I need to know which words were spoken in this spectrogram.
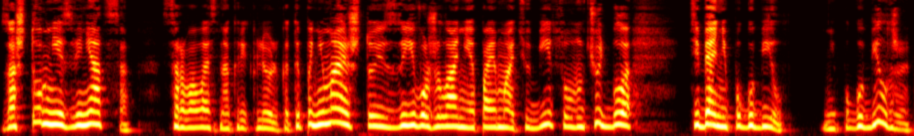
«За что мне извиняться?» Сорвалась на крик Лёлька. «Ты понимаешь, что из-за его желания поймать убийцу он чуть было Тебя не погубил. Не погубил же,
